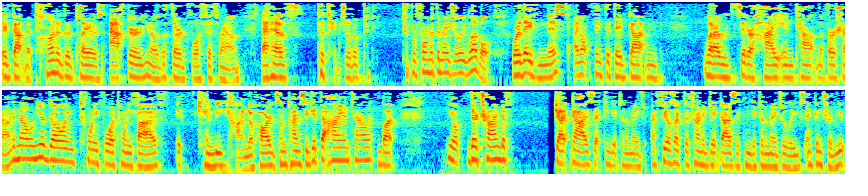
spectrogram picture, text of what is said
They've gotten a ton of good players after, you know, the third, fourth, fifth round that have potential to to perform at the major league level. Where they've missed, I don't think that they've gotten what I would consider high end talent in the first round. And now when you're going 24, 25, it can be kind of hard sometimes to get that high end talent, but you know, they're trying to get guys that can get to the major. It feels like they're trying to get guys that can get to the major leagues and contribute.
